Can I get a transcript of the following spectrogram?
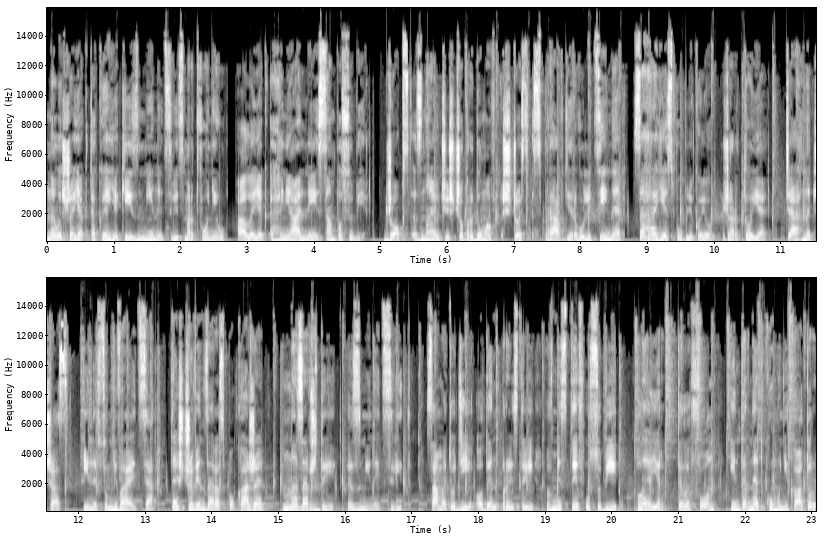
не лише як такий, який змінить світ смартфонів, але як геніальний сам по собі. Джобс, знаючи, що придумав щось справді революційне, заграє з публікою, жартує, тягне час і не сумнівається, те, що він зараз покаже, назавжди змінить світ. Саме тоді один пристрій вмістив у собі плеєр, телефон, інтернет-комунікатор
